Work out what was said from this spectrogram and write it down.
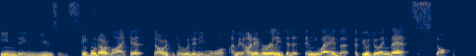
offending users. People don't like it, don't do it anymore. I mean, I never really did it anyway, but if you're doing that, stop.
